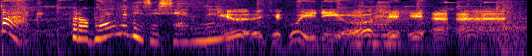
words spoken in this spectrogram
Tak, problém vyřešen. Jo, děkuji, Dio.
